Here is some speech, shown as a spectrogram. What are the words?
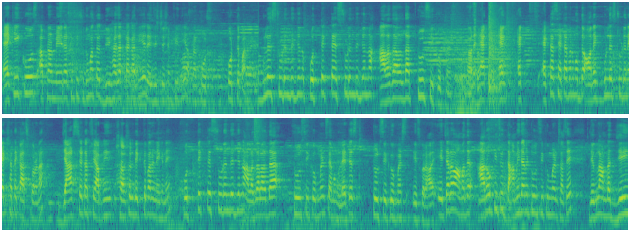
একই কোর্স আপনার মেয়েরা কিন্তু শুধুমাত্র দুই হাজার টাকা দিয়ে রেজিস্ট্রেশন ফি দিয়ে আপনার কোর্স করতে পারে। সবগুলো স্টুডেন্টদের জন্য প্রত্যেকটা স্টুডেন্টদের জন্য আলাদা আলাদা টুলস ইকুইপমেন্ট মানে আচ্ছা। এক এক- এক- একটা সেট আপের মধ্যে অনেকগুলো স্টুডেন্ট একসাথে কাজ করে না যার সেট আপ সে আপনি সরাসরি দেখতে পারেন এখানে। প্রত্যেকটা স্টুডেন্টদের জন্য আলাদা আলাদা টুলস ইকুইপমেন্টস এবং লেটেস্ট টুলস ইকুইপমেন্টস ইউজ করা হয়। এছাড়াও আমাদের আরও কিছু দামি দামি টুলস ইকুইপমেন্টস আছে যেগুলো আমরা যেই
